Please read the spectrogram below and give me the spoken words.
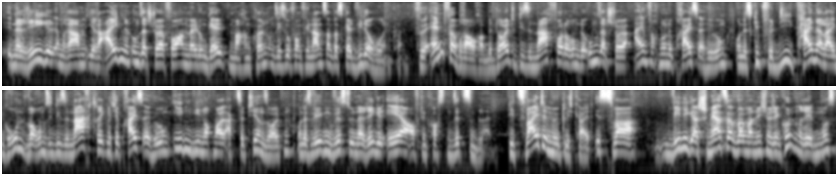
in der Regel im Rahmen ihrer eigenen Umsatzsteuervoranmeldung geltend machen können und sich so vom Finanzamt das Geld wiederholen können. Für Endverbraucher bedeutet diese Nachforderung der Umsatzsteuer einfach nur eine Preiserhöhung und es gibt für die keinerlei Grund, warum sie diese nachträgliche Preiserhöhung irgendwie nochmal akzeptieren sollten und deswegen wirst du in der Regel eher auf den Kosten sitzen bleiben. Die zweite Möglichkeit ist zwar weniger schmerzhaft, weil man nicht mit den Kunden reden muss,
